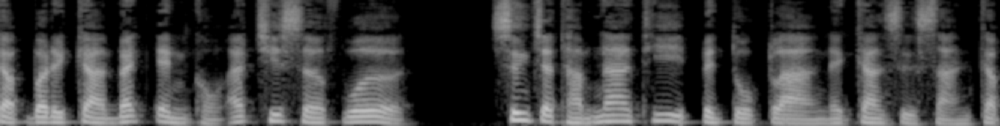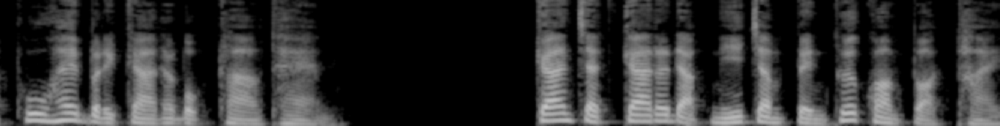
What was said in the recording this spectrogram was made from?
กับบริการ Backend ของ a p p s h e e Server ซึ่งจะทำหน้าที่เป็นตัวกลางในการสื่อสารกับผู้ให้บริการระบบคลาวด์แทน การจัดการระดับนี้จำเป็นเพื่อความปลอดภัย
